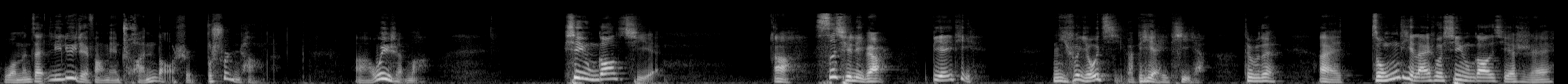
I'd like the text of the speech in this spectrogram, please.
我们在利率这方面传导是不顺畅的。啊，为什么？信用高的企业，啊，私企里边，BAT，你说有几个 BAT 呀？对不对？哎，总体来说，信用高的企业是谁？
